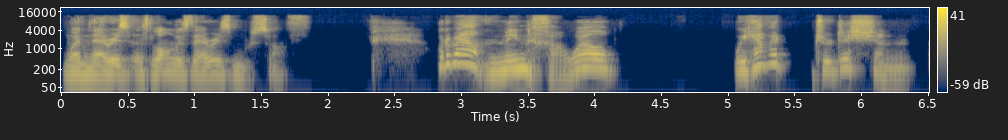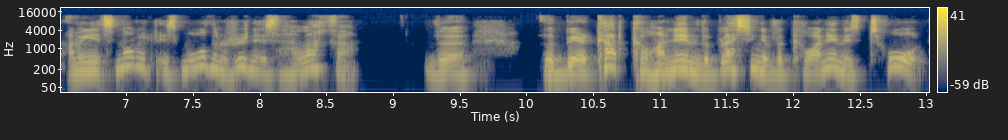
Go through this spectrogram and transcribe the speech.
when there is, as long as there is musaf. What about mincha? Well, we have a tradition. I mean, it's not. A, it's more than a tradition. It's halacha. The the birkat kohanim, the blessing of the kohanim, is taught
